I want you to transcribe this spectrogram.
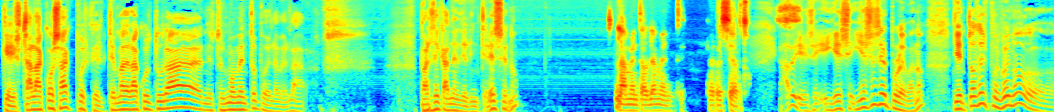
que está la cosa, pues que el tema de la cultura en estos momentos, pues la verdad, parece que a nadie le interese, ¿no? Lamentablemente pero es cierto. y, ese, es el problema, ¿no? Y entonces, pues bueno,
